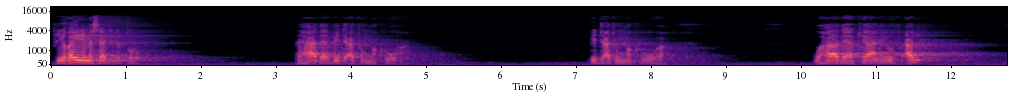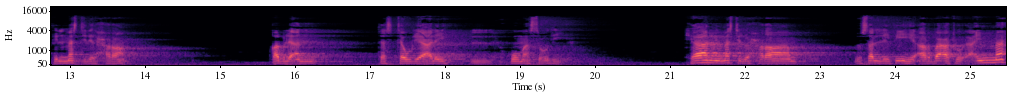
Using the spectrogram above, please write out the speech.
في غير مساجد الطرق. فهذا بدعة مكروهة. بدعة مكروهة. وهذا كان يفعل في المسجد الحرام. قبل أن تستولي عليه الحكومة السعودية. كان المسجد الحرام يصلي فيه أربعة أئمة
